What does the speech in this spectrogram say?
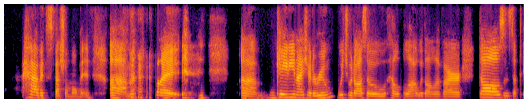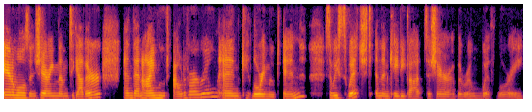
have its special moment. Um, but um, Katie and I shared a room, which would also help a lot with all of our dolls and stuffed animals and sharing them together. And then I moved out of our room and Lori moved in. So we switched, and then Katie got to share the room with Lori.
